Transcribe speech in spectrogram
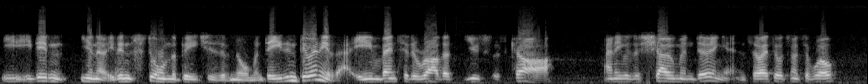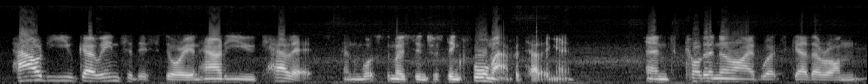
He, he didn't, you know, he didn't storm the beaches of Normandy. He didn't do any of that. He invented a rather useless car and he was a showman doing it. And so I thought to myself, well, how do you go into this story and how do you tell it? And what's the most interesting format for telling it? And Colin and I had worked together on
